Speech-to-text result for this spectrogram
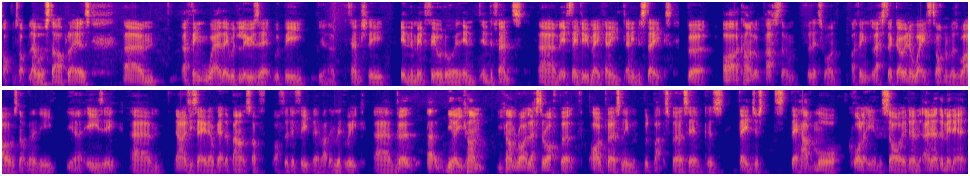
top top level star players. Um, I think where they would lose it would be you know potentially in the midfield or in in defence um, if they do make any any mistakes, but. I I can't look past them for this one. I think Leicester going away to Tottenham as well is not going to be you know, easy. Um, now, as you say, they'll get the bounce off off the defeat they've had in midweek. Um, but uh, you know, you can't you can't write Leicester off. But I personally would, would back Spurs here because they just they have more quality in the side, and, and at the minute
